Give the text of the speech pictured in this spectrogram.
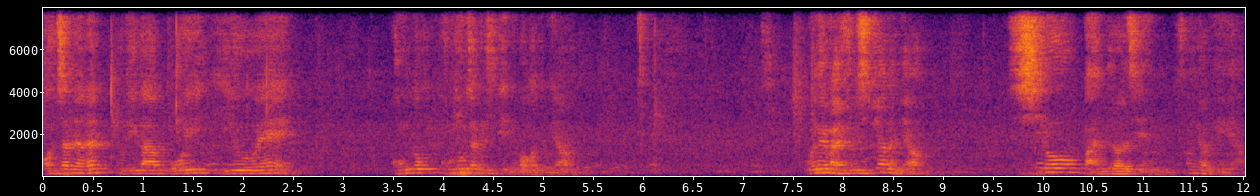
어쩌면은 우리가 모인 이후에 공동 공통점일 수도 있는 거거든요. 오늘 말씀 시편은요 시로 만들어진 성경이에요.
